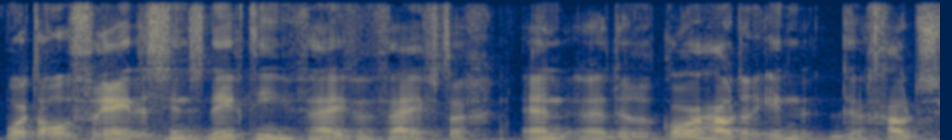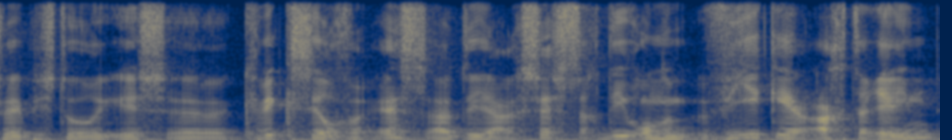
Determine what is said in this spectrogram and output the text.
Wordt al verreden sinds 1955. En uh, de recordhouder in de Gouden Zweep-historie is Quicksilver S uit de jaren 60. Die won hem vier keer achtereen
